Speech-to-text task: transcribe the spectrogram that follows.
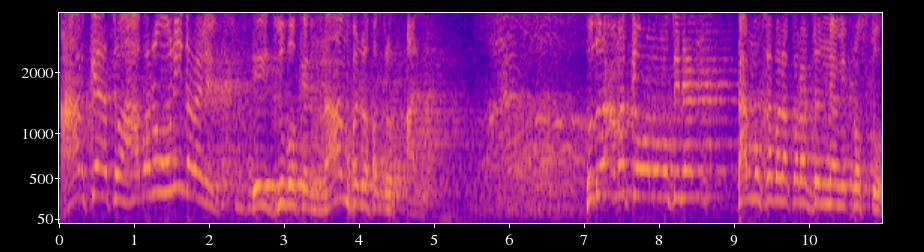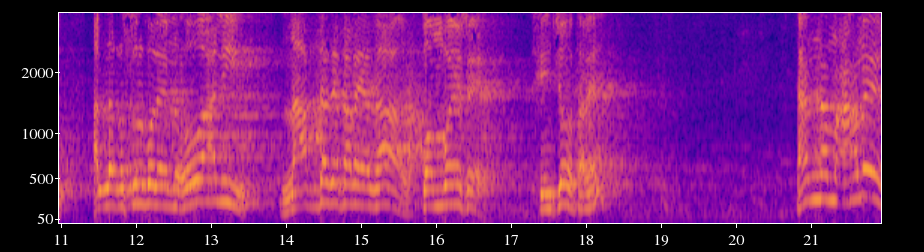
আর কে আছো? আবারও উনি দাঁড়াইলেন। এই যুবকের নাম হলো হজরত আলী। হুজুর, আমাকে অনুমতি দেন। তার মোকাবেলা করার জন্য আমি প্রস্তুত। আল্লাহ রসুল বলেন, ও আলী লাভদা যে দাঁড়ায় যাও, কম বয়সে। চিনছ তারে? তার নাম আমের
